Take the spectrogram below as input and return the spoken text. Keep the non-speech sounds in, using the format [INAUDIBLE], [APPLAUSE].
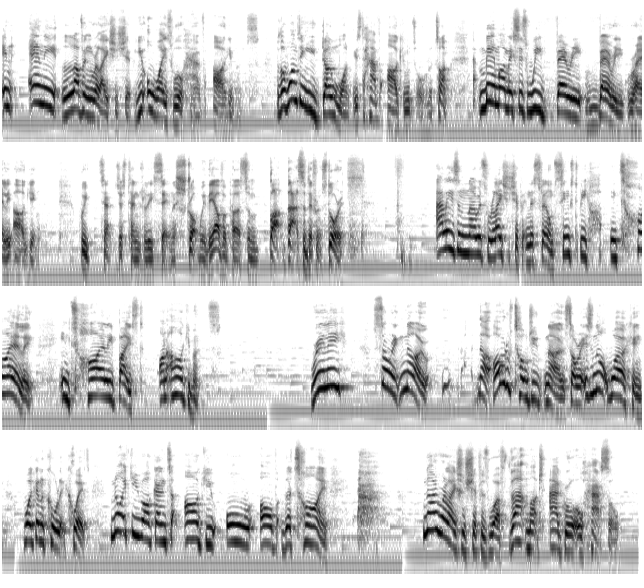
In any loving relationship, you always will have arguments. But the one thing you don't want is to have arguments all the time. Me and my missus, we very, very rarely argue. We just tenderly sit in a strop with the other person, but that's a different story. Allie's and Noah's relationship in this film seems to be entirely, entirely based on arguments. Really? Sorry, no. No, I would have told you, no, sorry, it's not working. We're going to call it quits. Not if you are going to argue all of the time. [SIGHS] No relationship is worth that much aggro or hassle.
